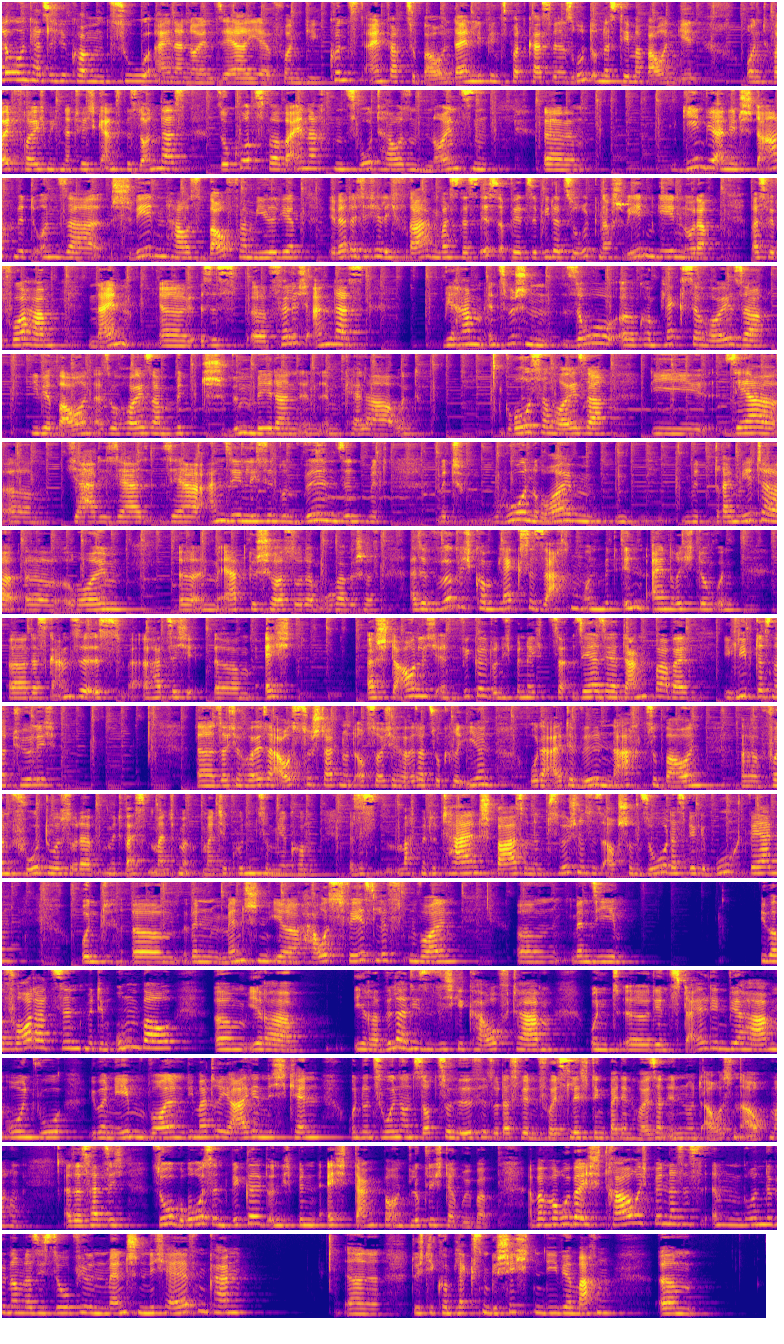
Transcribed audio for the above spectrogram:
Hallo und herzlich willkommen zu einer neuen Serie von Die Kunst einfach zu bauen, dein Lieblingspodcast, wenn es rund um das Thema Bauen geht. Und heute freue ich mich natürlich ganz besonders, so kurz vor Weihnachten 2019 äh, gehen wir an den Start mit unserer Schwedenhaus-Baufamilie. Ihr werdet euch sicherlich fragen, was das ist, ob wir jetzt wieder zurück nach Schweden gehen oder was wir vorhaben. Nein, äh, es ist äh, völlig anders. Wir haben inzwischen so äh, komplexe Häuser, die wir bauen, also Häuser mit Schwimmbädern in, im Keller und große Häuser, die sehr, ähm, ja, die sehr, sehr ansehnlich sind und Villen sind mit, mit hohen Räumen, mit drei Meter äh, Räumen äh, im Erdgeschoss oder im Obergeschoss. Also wirklich komplexe Sachen und mit Inneneinrichtung und äh, das Ganze ist, hat sich ähm, echt erstaunlich entwickelt und ich bin echt sehr, sehr dankbar, weil ich liebe das natürlich, äh, solche Häuser auszustatten und auch solche Häuser zu kreieren oder alte Villen nachzubauen äh, von Fotos oder mit was manchmal manche Kunden zu mir kommen. Das ist, macht mir totalen Spaß und inzwischen ist es auch schon so, dass wir gebucht werden und ähm, wenn Menschen ihr Haus faceliften wollen, ähm, wenn sie überfordert sind mit dem Umbau, ähm, ihrer ihrer Villa, die sie sich gekauft haben und äh, den Style, den wir haben, irgendwo übernehmen wollen, die Materialien nicht kennen und uns holen uns dort zur Hilfe, so dass wir ein Facelifting bei den Häusern innen und außen auch machen. Also es hat sich so groß entwickelt und ich bin echt dankbar und glücklich darüber. Aber worüber ich traurig bin, das ist im Grunde genommen, dass ich so vielen Menschen nicht helfen kann äh, durch die komplexen Geschichten, die wir machen. Ähm,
